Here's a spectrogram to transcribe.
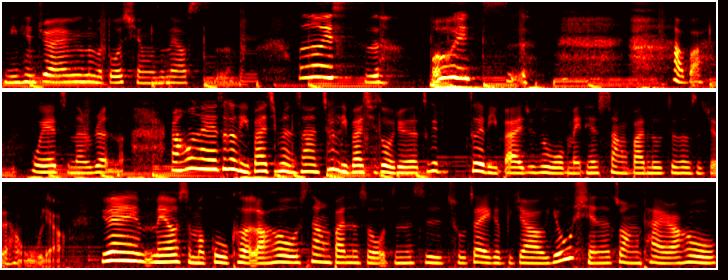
明天居然要用那么多钱，我真的要死了，我真的会死，我会死。好吧，我也只能认了。然后呢，这个礼拜基本上，这个礼拜其实我觉得这个这个礼拜就是我每天上班都真的是觉得很无聊，因为没有什么顾客。然后上班的时候，我真的是处在一个比较悠闲的状态。然后，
